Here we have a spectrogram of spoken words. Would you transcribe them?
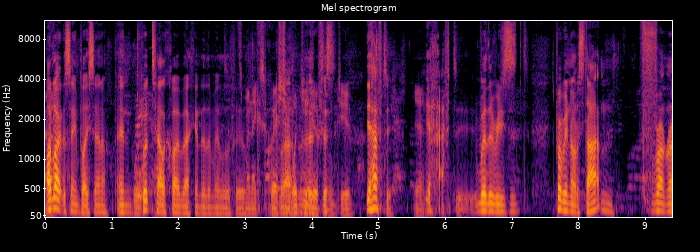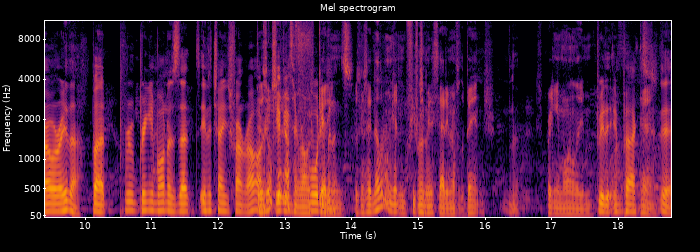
I'd like to see him play centre and put Talakai back into the middle of the field. My next question: But What do you it do for him? just- Do you, You have to. Yeah. You have to. Whether he's, he's probably not a starting front rower either, but br- bring him on as that interchange front rower. There's and also give him nothing wrong with 40 getting. minutes. I was going to say another one getting 50 minutes out of him off the bench. Just bring him on, let him. Bit of impact. Yeah. Yeah.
